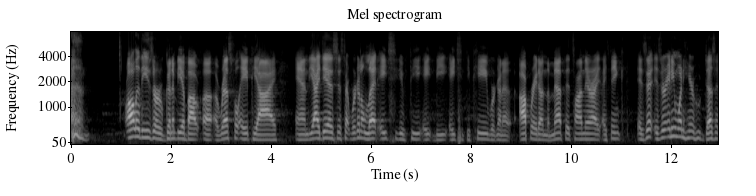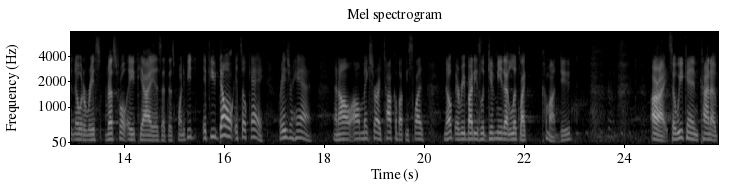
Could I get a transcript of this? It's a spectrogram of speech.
all of these are going to be about a, a, RESTful API. And the idea is just that we're going to let HTTP 8 be HTTP. We're going to operate on the methods on there. I, I think, is there, is there anyone here who doesn't know what a RESTful API is at this point? If you, if you don't, it's okay. Raise your hand and I'll, I'll make sure I talk about these slides. Nope, everybody's look, give me that look like, come on, dude. All right, so we can kind of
